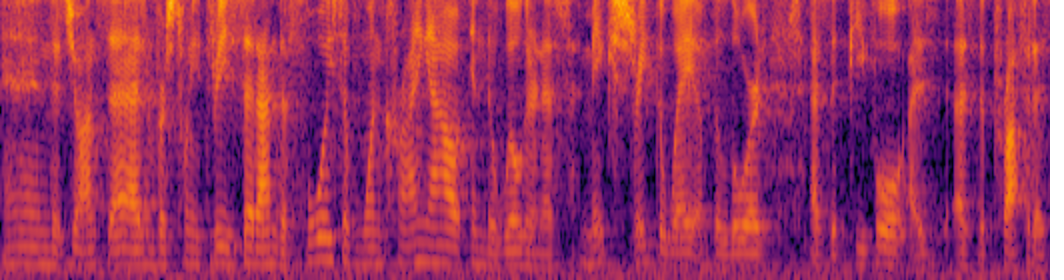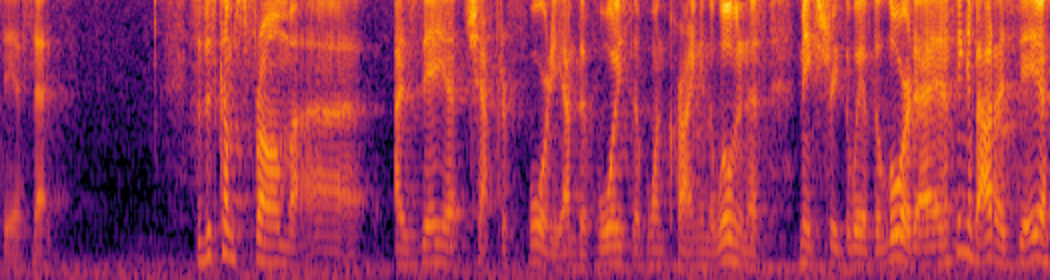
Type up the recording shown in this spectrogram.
And John said in verse 23, he said, I'm the voice of one crying out in the wilderness, make straight the way of the Lord, as the people, as, as the prophet Isaiah said. So this comes from uh, Isaiah chapter 40. I'm the voice of one crying in the wilderness, make straight the way of the Lord. Uh, and the thing about Isaiah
